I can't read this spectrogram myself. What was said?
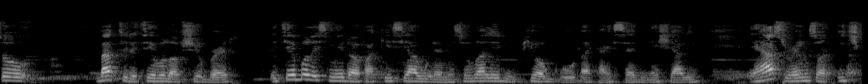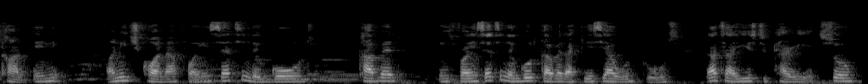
So, back to the table of showbread. The table is made of acacia wood and is overlaid with pure gold, like I said initially. It has rings on each con- in, on each corner for inserting the gold covered for inserting the gold covered acacia wood poles that are used to carry it. So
